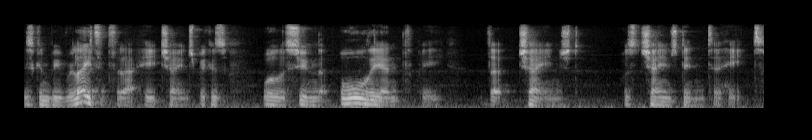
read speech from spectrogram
is going to be related to that heat change because we'll assume that all the enthalpy that changed was changed into heat.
